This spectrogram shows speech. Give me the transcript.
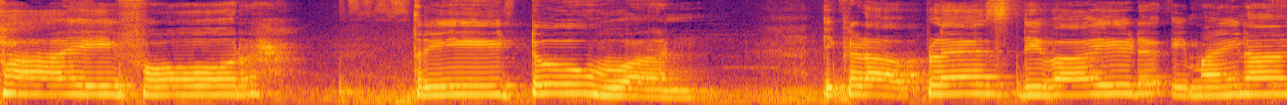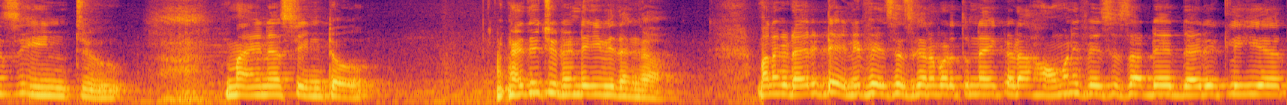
Five four three two one ఇక్కడ ప్లస్ డివైడ్ ఈ మైనస్ ఇంటూ మైనస్ ఇంటూ. అయితే చూడండి ఈ విధంగా. మనకు డైరెక్ట్ ఎన్ని ఫేసెస్ కనబడుతున్నాయి ఇక్కడ? How many faces are there directly here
